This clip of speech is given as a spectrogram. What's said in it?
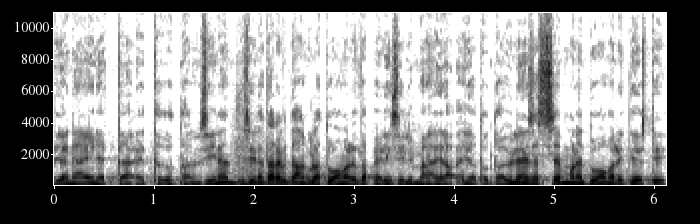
ja näin, että, että tota, siinä, siinä, tarvitaan kyllä tuomarilta pelisilmää ja, ja tota, yleensä semmoinen tuomari tietysti,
